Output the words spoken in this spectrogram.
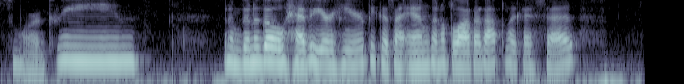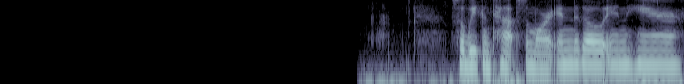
Some more green. And I'm going to go heavier here because I am going to blot it up like I said. So we can tap some more indigo in here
